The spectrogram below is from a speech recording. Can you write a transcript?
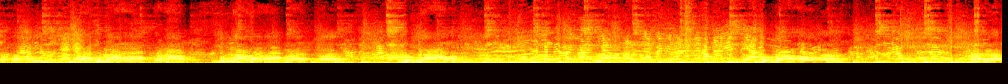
ก่อนแต่ถุงเท้าออกก็เอาถุงเท้าถอดออกด้วยเออถุงเท้าถุงเท้าออกอะอ่านะครับ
